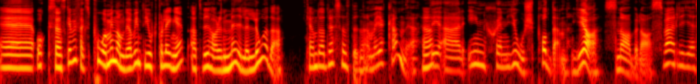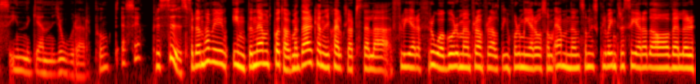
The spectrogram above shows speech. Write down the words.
Eh, och sen ska vi faktiskt påminna om, det har vi inte gjort på länge, att vi har en mejllåda kan du adressen Stina? Ja men jag kan det. Ja. Det är Ingenjorspodden. Ja, Snabela sverigesingenjorer.se precis, för den har vi inte nämnt på ett tag, men där kan ni självklart ställa fler frågor, men framförallt informera oss om ämnen som ni skulle vara intresserade av eller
